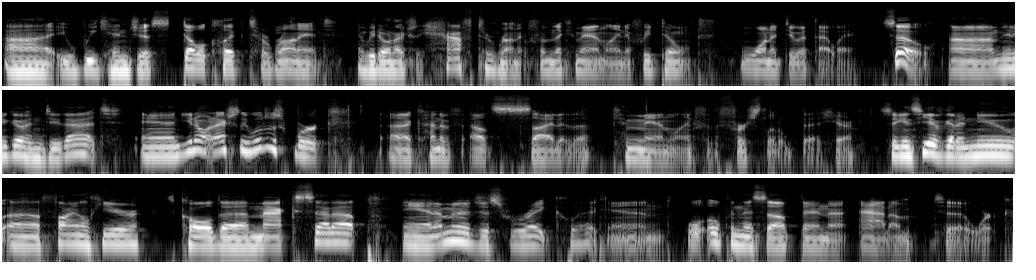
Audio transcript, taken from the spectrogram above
uh, we can just double click to run it, and we don't actually have to run it from the command line if we don't want to do it that way. So uh, I'm going to go ahead and do that. And you know what? Actually, we'll just work uh, kind of outside of the command line for the first little bit here. So you can see I've got a new uh, file here. It's called uh, Mac Setup, and I'm going to just right click and we'll open this up in uh, Atom to work.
